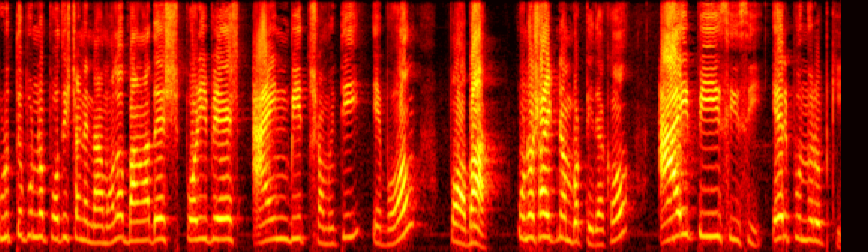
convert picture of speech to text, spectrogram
গুরুত্বপূর্ণ প্রতিষ্ঠানের নাম হলো বাংলাদেশ পরিবেশ আইনবিদ সমিতি এবং পবা উনষাট নম্বরটি দেখো। আইপিসিসি এর পূর্ণরূপ কি?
